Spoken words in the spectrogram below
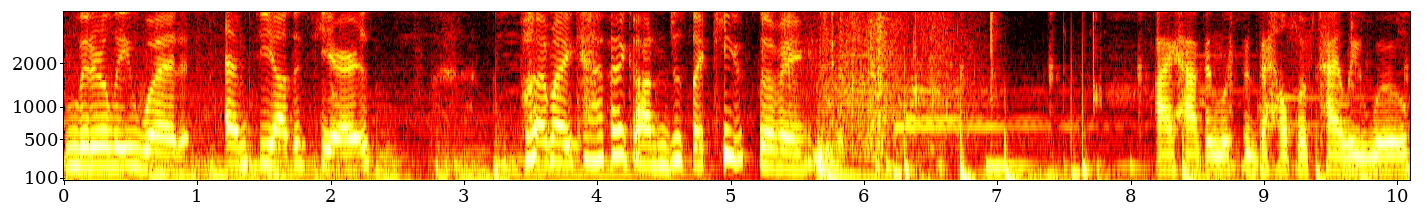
literally would empty out the tears, put my cap back on and just like keep swimming. I have enlisted the help of Tylee Wu,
